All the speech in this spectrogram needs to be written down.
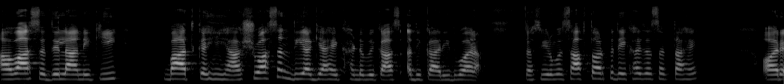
आवास दिलाने की बात कही है। आश्वासन दिया गया है खंड विकास अधिकारी द्वारा। तस्वीरों में साफ़ तौर पर देखा जा सकता है। और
